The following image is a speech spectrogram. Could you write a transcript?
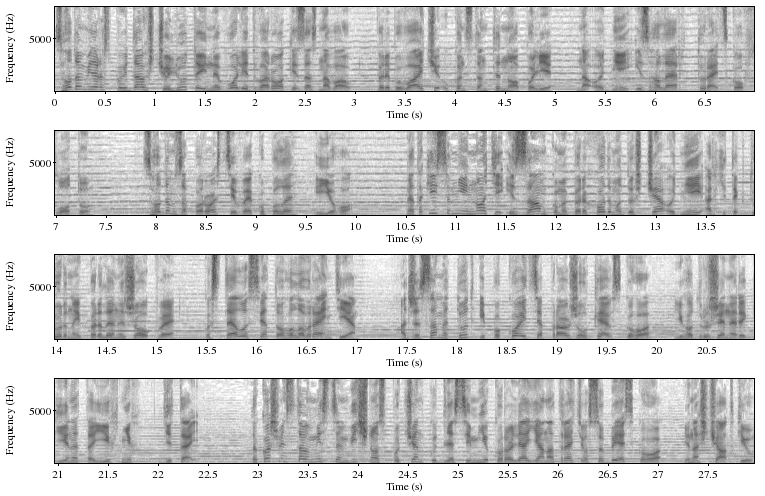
Згодом він розповідав, що лютої неволі два роки зазнавав, перебуваючи у Константинополі на одній із галер турецького флоту. Згодом запорожці викупили і його. На такій сумній ноті із замку ми переходимо до ще однієї архітектурної перлини Жовкви костелу святого Лаврентія. Адже саме тут і покоїться прав Жолкевського, його дружини Регіни та їхніх дітей. Також він став місцем вічного спочинку для сім'ї короля Яна III Собєського і нащадків.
